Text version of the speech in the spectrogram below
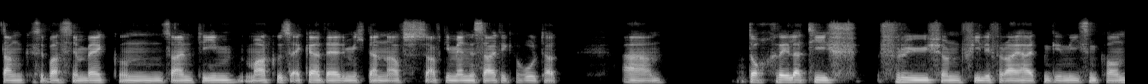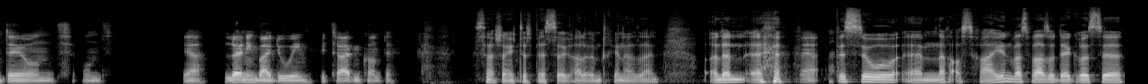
dank Sebastian Beck und seinem Team, Markus Ecker, der mich dann aufs, auf die Männerseite geholt hat, ähm, doch relativ früh schon viele Freiheiten genießen konnte und, und ja, Learning by Doing betreiben konnte. Das ist wahrscheinlich das Beste gerade im Trainer sein. Und dann äh, ja. bist du ähm, nach Australien. Was war so der größte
